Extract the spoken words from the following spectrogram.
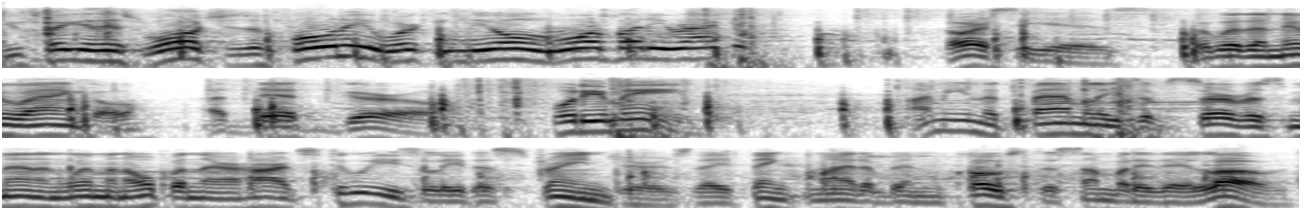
you figure this Walsh is a phony working the old war buddy racket? Of course he is, but with a new angle a dead girl. What do you mean? I mean that families of servicemen and women open their hearts too easily to strangers they think might have been close to somebody they loved.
